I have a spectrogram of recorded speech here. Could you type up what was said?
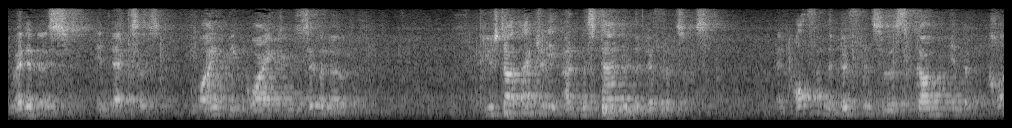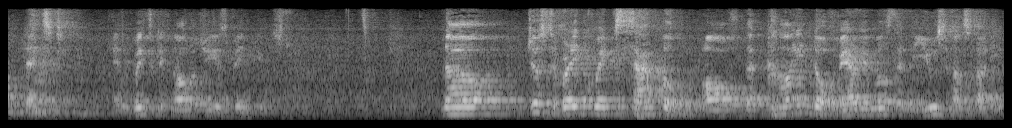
readiness indexes might be quite similar, you start actually understanding the differences. And often the differences come in the context in which technology is being used. Now, just a very quick sample of the kind of variables that we use in our study.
